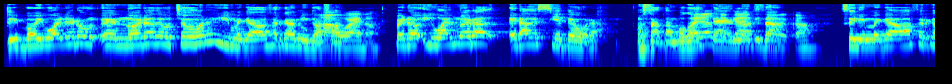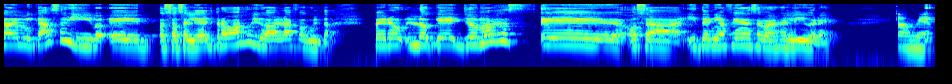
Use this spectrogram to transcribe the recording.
Tipo, igual era eh, no era de ocho horas y me quedaba cerca de mi casa. Ah, bueno. Pero igual no era, era de siete horas. O sea, tampoco es que queda quitaba. Sí, me quedaba cerca de mi casa y, eh, o sea, salía del trabajo y iba a la facultad. Pero lo que yo más, eh, o sea, y tenía fines de semana libres, También.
